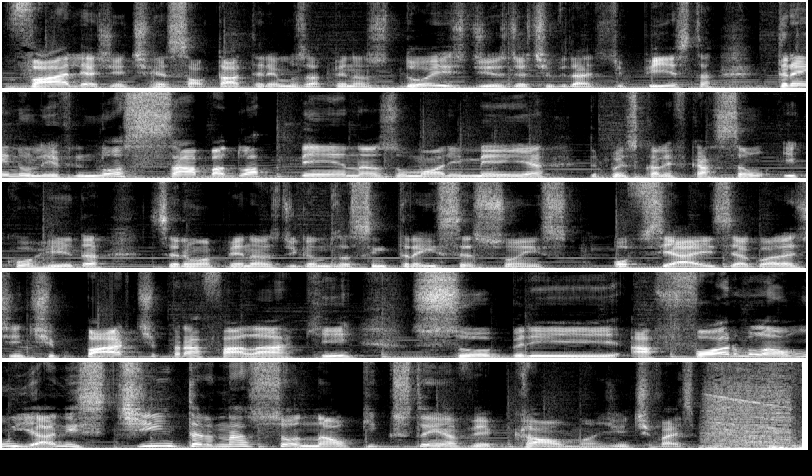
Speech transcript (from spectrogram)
Vale a gente ressaltar, teremos apenas dois dias de atividade de pista, treino livre no sábado apenas uma hora e meia, depois qualificação e corrida serão apenas, digamos assim, três sessões oficiais. E agora a gente parte para falar aqui sobre a Fórmula 1 e a Anistia Internacional. O que isso tem a ver? Calma, a gente vai explicar.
